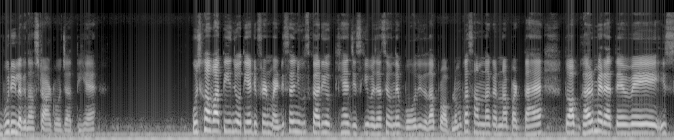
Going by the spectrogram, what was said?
बुरी लगना स्टार्ट हो जाती है। कुछ खातन जो होती हैं डिफरेंट मेडिसिन यूज़ कर रही होती हैं, जिसकी वजह से उन्हें बहुत ही ज़्यादा प्रॉब्लम का सामना करना पड़ता है। तो आप घर में रहते हुए इस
